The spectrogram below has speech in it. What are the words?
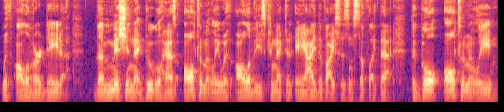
with all of our data, the mission that Google has ultimately with all of these connected AI devices and stuff like that. The goal ultimately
